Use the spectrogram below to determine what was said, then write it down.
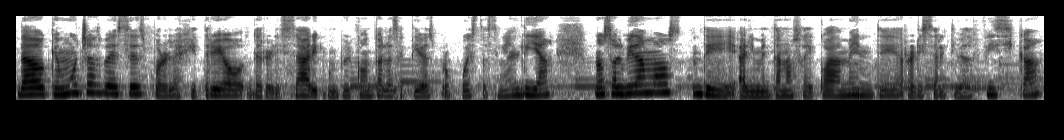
dado que muchas veces por el ajetreo de realizar y cumplir con todas las actividades propuestas en el día, nos olvidamos de alimentarnos adecuadamente, realizar actividad física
